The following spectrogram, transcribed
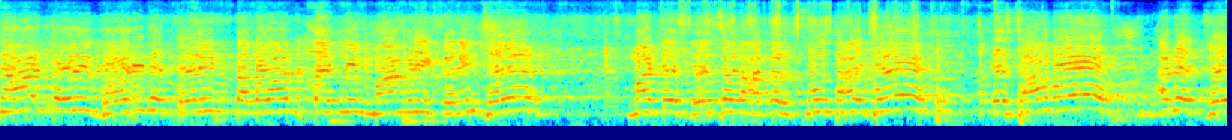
નાળ થોડી ઘોડીને તોડી તલવાર ટાઈપની માંગણી કરી છે. માટે જેસલ આગળ શું થાય છે, એ સાંભળો અને જો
